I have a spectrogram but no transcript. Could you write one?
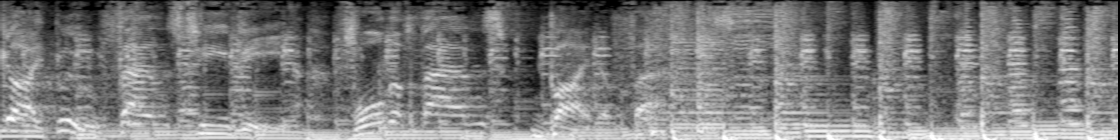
Sky Blue Fans TV. For the fans, by the fans.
